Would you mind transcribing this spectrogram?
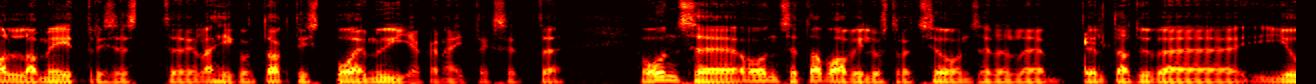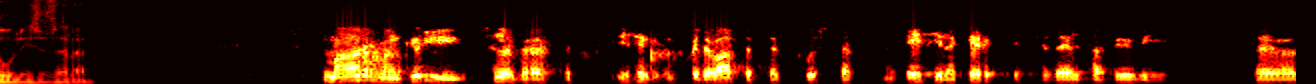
allameetrisest äh, lähikontaktist poemüüjaga näiteks, et äh, on see, on see tabav illustratsioon sellele delta tüve jõulisusele? Ma arvan küll, sellepärast et isegi kui te vaatate, et kust ta esile kerkis, see delta tüvi, ta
